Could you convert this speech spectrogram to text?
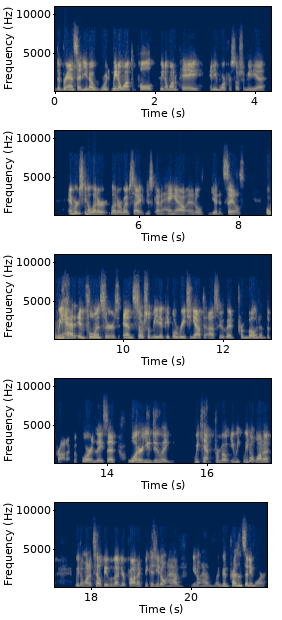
the brand said, you know, we're, we do not want to pull, we don't want to pay any more for social media, and we're just going to let our let our website just kind of hang out, and it'll get its sales. Well, we had influencers and social media people reaching out to us who had promoted the product before, and they said, "What are you doing? We can't promote you. We, we don't want to." We don't want to tell people about your product because you don't have you don't have a good presence anymore.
